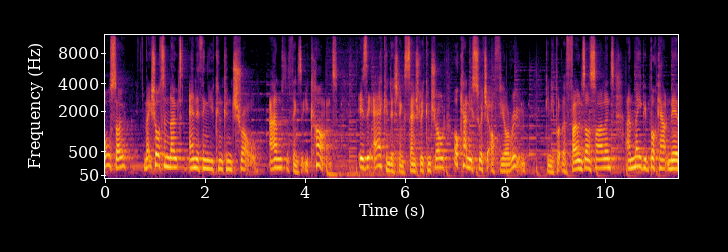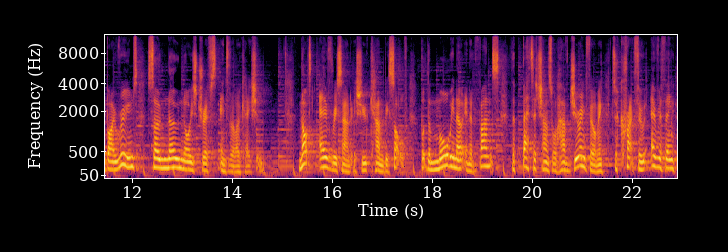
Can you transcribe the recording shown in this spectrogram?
Also, Make sure to note anything you can control and the things that you can't. Is the air conditioning centrally controlled or can you switch it off for your room? Can you put the phones on silent and maybe book out nearby rooms so no noise drifts into the location? Not every sound issue can be solved, but the more we know in advance, the better chance we'll have during filming to crack through everything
